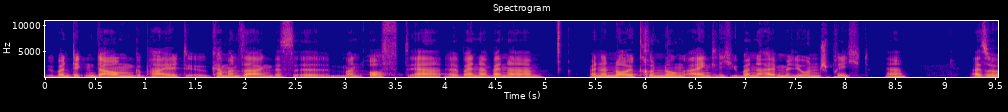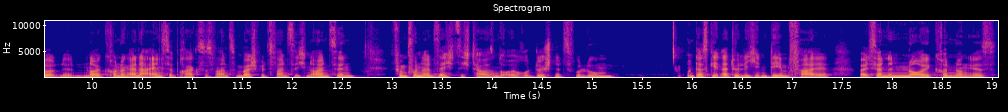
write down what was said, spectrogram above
über einen dicken Daumen gepeilt äh, kann man sagen, dass äh, man oft ja, äh, bei einer, bei einer bei einer Neugründung eigentlich über eine halbe Million spricht. Ja? Also eine Neugründung einer Einzelpraxis waren zum Beispiel 2019 560.000 Euro Durchschnittsvolumen. Und das geht natürlich in dem Fall, weil es ja eine Neugründung ist,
